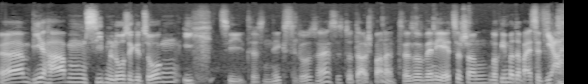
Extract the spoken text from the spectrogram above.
Ähm, wir haben sieben Lose gezogen. Ich ziehe das nächste los. Ja, es ist total spannend. Also wenn ihr jetzt schon noch immer dabei seid, ja.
